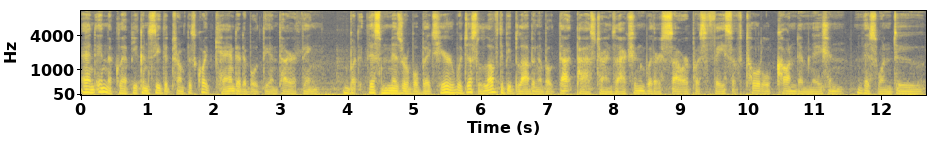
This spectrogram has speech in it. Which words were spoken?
And in the clip, you can see that Trump is quite candid about the entire thing. But this miserable bitch here would just love to be blabbing about that past transaction with her sourpuss face of total condemnation. This one too.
